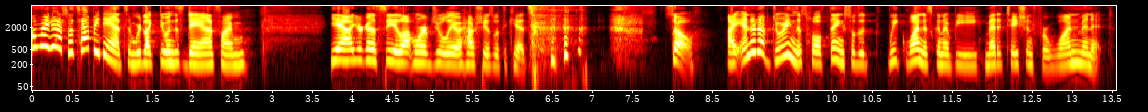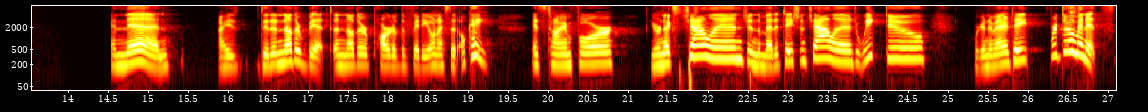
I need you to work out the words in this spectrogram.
Oh my gosh, let's happy dance. And we're like doing this dance. I'm, yeah, you're going to see a lot more of Julia, how she is with the kids. so I ended up doing this whole thing. So the week one is going to be meditation for one minute. And then I did another bit, another part of the video, and I said, okay, it's time for your next challenge in the meditation challenge, week two. We're going to meditate for two minutes.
